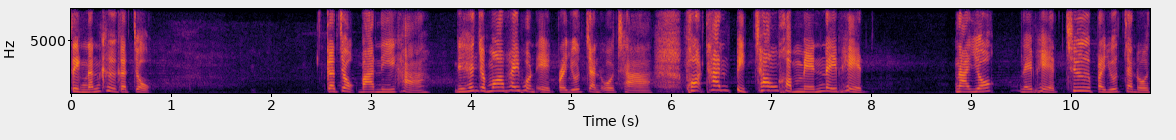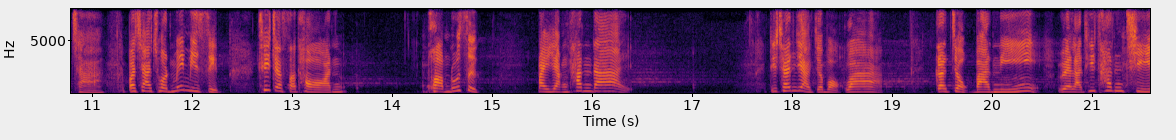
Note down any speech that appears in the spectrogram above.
สิ่งนั้นคือกระจก กระจกบานนี้ค่ะดิฉันจะมอบให้พลเอกประยุทธ์จันโอชา เพราะท่านปิดช่องคอมเมนต์ในเพจ นายก ในเพจชื่อประยุทธ์จันโอชา ประชาชนไม่มีสิทธิ์ที่จะสะท้อนความรู้สึกไปยังท่านได้ ดิฉันอยากจะบอกว่ากระจกบานนี้เวลาที่ท่านชี้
